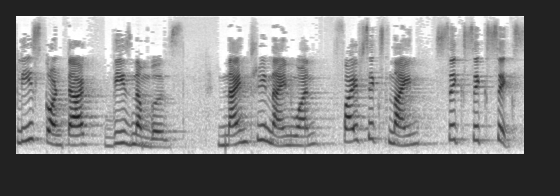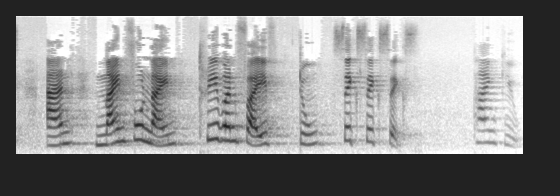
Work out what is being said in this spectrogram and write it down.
please contact these numbers 9391 569 666 and 949 315 2666. Thank you.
